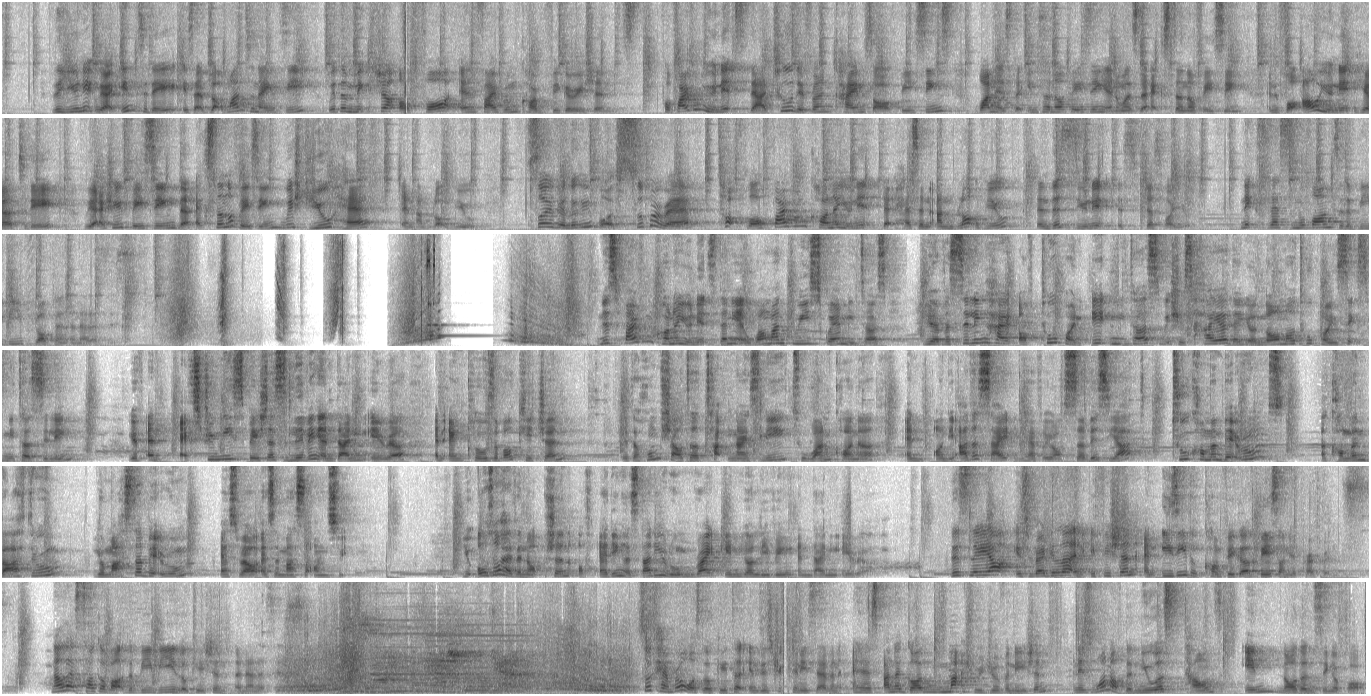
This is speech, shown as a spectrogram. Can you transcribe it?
The unit we are in today is at Block 1 to 90 with a mixture of 4 and 5 room configurations. For 5-room units, there are two different kinds of facings. One is the internal facing and one is the external facing. And for our unit here today, we are actually facing the external facing, which you have an unblocked view. So if you're looking for a super rare, top floor 5-room corner unit that has an unblocked view, then this unit is just for you. Next, let's move on to the BB floor plan analysis. This 5-room corner unit standing at 113 square meters you have a ceiling height of 2.8 meters, which is higher than your normal 2.6 meter ceiling. You have an extremely spacious living and dining area, an enclosable kitchen, with a home shelter tucked nicely to one corner, and on the other side, you have your service yard, two common bedrooms, a common bathroom, your master bedroom, as well as a master ensuite. You also have an option of adding a study room right in your living and dining area. This layout is regular and efficient and easy to configure based on your preference. Now let's talk about the BB location analysis. So Canberra was located in District 27 and has undergone much rejuvenation and is one of the newest towns in northern Singapore.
